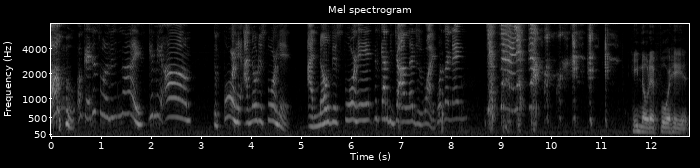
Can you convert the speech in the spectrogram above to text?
oh, okay. This one is nice. Give me um the forehead. I know this forehead. I know this forehead. This gotta be John Legend's wife. What's her name? Yes, sir. Let's go. He know that forehead.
